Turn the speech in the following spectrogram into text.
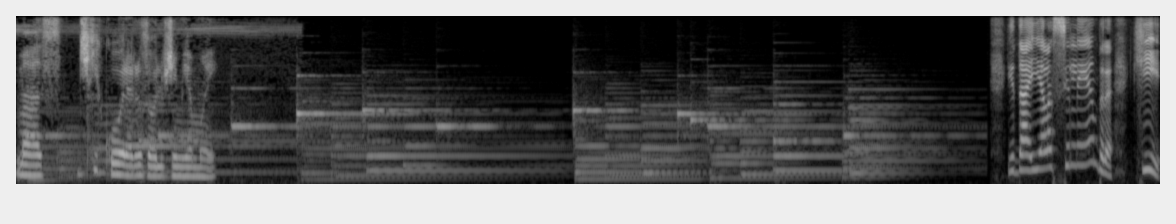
Mas de que cor eram os olhos de minha mãe? E daí ela se lembra que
